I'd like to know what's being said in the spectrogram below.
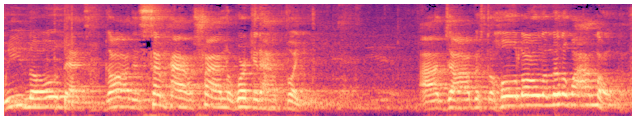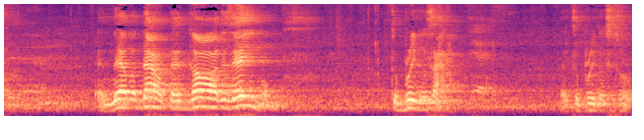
we know that God is somehow trying to work it out for you. Our job is to hold on a little while longer and never doubt that God is able to bring us out and to bring us through.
